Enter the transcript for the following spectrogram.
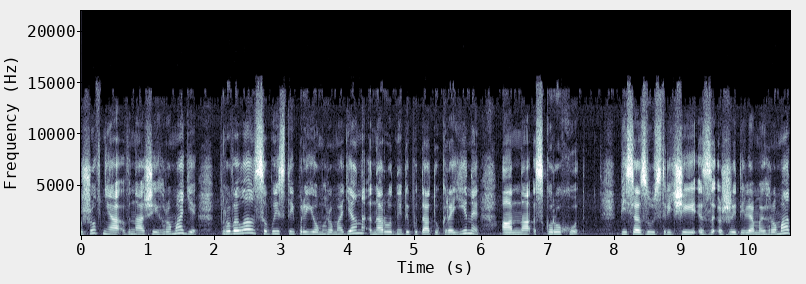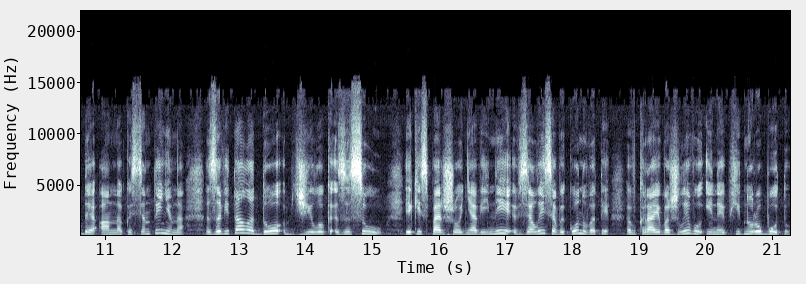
жовтня в нашій громаді провела особистий прийом громадян народний депутат України Анна Скороход. Після зустрічі з жителями громади Анна Костянтинівна завітала до бджілок ЗСУ, які з першого дня війни взялися виконувати вкрай важливу і необхідну роботу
